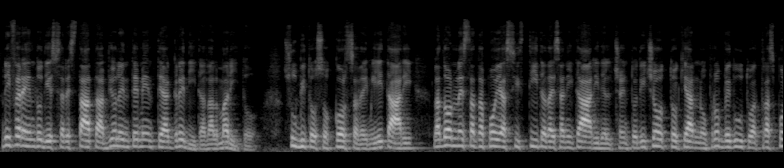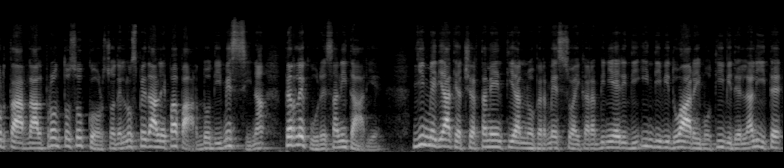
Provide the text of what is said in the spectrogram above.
riferendo di essere stata violentemente aggredita dal marito. Subito soccorsa dai militari, la donna è stata poi assistita dai sanitari del 118 che hanno provveduto a trasportarla al pronto soccorso dell'ospedale Papardo di Messina per le cure sanitarie. Gli immediati accertamenti hanno permesso ai carabinieri di individuare i motivi della lite,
